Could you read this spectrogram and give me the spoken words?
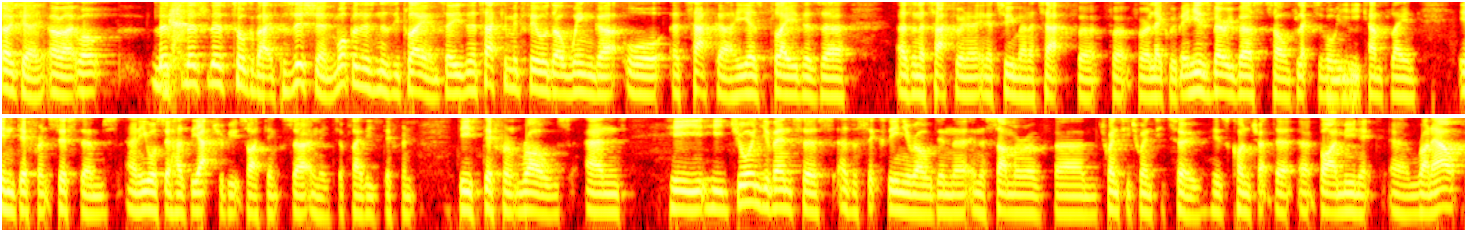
okay, all right. Well, let's let's let's talk about it. Position. What position does he play in? So he's an attacking midfielder, winger, or attacker. He has played as a as an attacker in a, in a two man attack for, for for Allegri, but he is very versatile and flexible. Mm. He, he, can play in, in different systems, and he also has the attributes, I think, certainly to play these different these different roles. And he he joined Juventus as a 16 year old in the in the summer of um, 2022. His contract at, at Bayern Munich uh, run out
